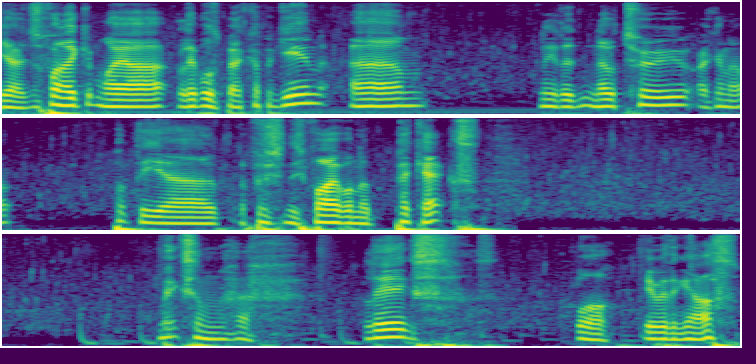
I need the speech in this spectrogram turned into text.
Yeah, I just want to get my uh, levels back up again. Um, need another two. I can uh, put the uh, efficiency five on the pickaxe. Make some uh, legs. Well, everything else.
